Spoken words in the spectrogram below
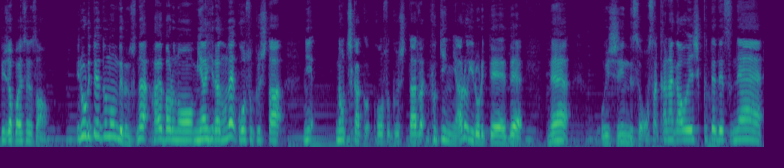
ヒージャーパイセンさん。いろり亭で飲んでるんですね。ハエバルの宮平のね、高速下に、の近く、高速下付近にあるいろり亭で、ね、美味しいんですよ。お魚が美味しくてですね。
